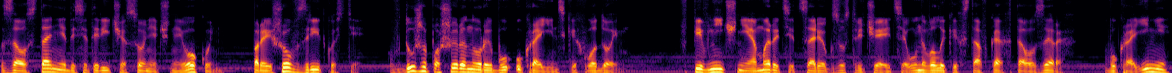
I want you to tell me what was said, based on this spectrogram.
За останнє десятиріччя сонячний окунь перейшов з рідкості в дуже поширену рибу українських водойм. В Північній Америці царьок зустрічається у невеликих ставках та озерах, в Україні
